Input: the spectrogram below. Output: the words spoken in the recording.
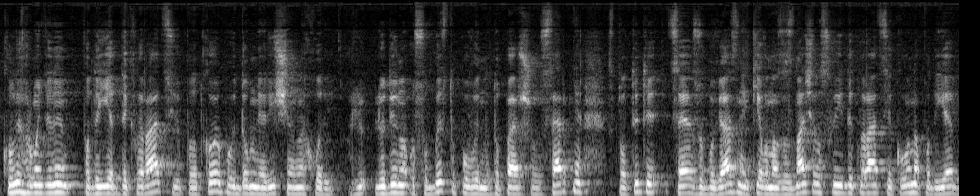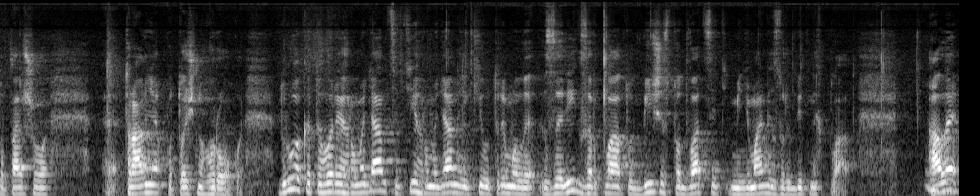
Коли громадянин подає декларацію, податкове повідомлення рішення надходить. Людина особисто повинна до 1 серпня сплатити це зобов'язання, яке вона зазначила в своїй декларації, яку вона подає до 1 травня поточного року. Друга категорія громадян це ті громадяни, які отримали за рік зарплату більше 120 мінімальних заробітних плат. Але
